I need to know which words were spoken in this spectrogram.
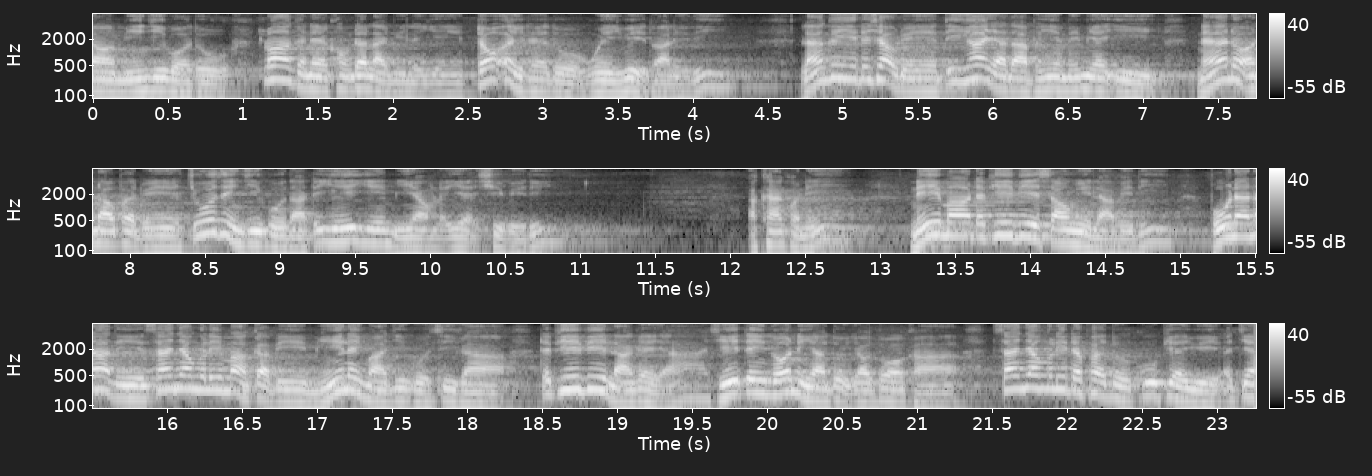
ရောင်မြင်းကြီးပေါ်သို့လွှားကနေခုန်တက်လိုက်ပြီးလျင်တောအိတ်ထဲသို့ဝင်၍သွားလေသည်လန်ကကြီးတစ်လျှောက်တွင်တီဟရာသာဘရင်မင်းမြတ်၏နန်းတော်အနောက်ဘက်တွင်ကျိုးစင်ကြီးကိုသာတရေရေးမြင်အောင်လျက်ရှိပေသည်အခန်းခု နှစ်နေမှာတဖြည်းဖြည်းစောင်းရလာပေသည်ဘုံနန္ဒသည်စမ်းကြောင်းကလေးမှကပ်ပြီးမြင်းလိမ္မာကြီးကိုစီကတဖြည်းဖြည်းလာခဲ့ရာရေတိမ်သောနေရာသို့ရောက်သောအခါစမ်းကြောင်းကလေးတစ်ဖက်သို့ကူးပြက်၍အကြံ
